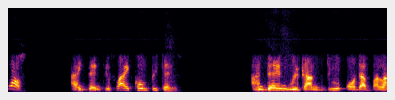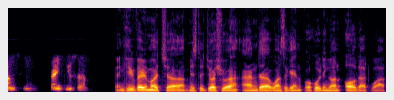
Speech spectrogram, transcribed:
first identify competence, and then we can do other balancing. Thank you, sir. Thank you very much, uh, Mr. Joshua, and uh, once again for holding on all that while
